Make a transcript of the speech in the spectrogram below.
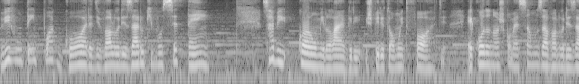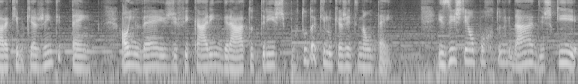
viva um tempo agora de valorizar o que você tem. Sabe qual é um milagre espiritual muito forte? É quando nós começamos a valorizar aquilo que a gente tem, ao invés de ficar ingrato, triste por tudo aquilo que a gente não tem. Existem oportunidades que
